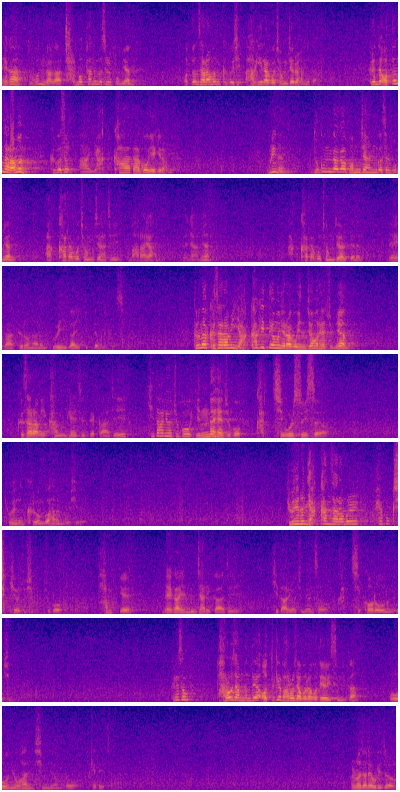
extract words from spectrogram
내가 누군가가 잘못하는 것을 보면 어떤 사람은 그것이 악이라고 정죄를 합니다. 그런데 어떤 사람은 그것을 아 약하다고 얘기를 합니다. 우리는 누군가가 범죄한 것을 보면 악하다고 정죄하지 말아야 합니다. 왜냐하면 악하다고 정죄할 때는 내가 드러나는 의의가 있기 때문에 그렇습니다. 그러나 그 사람이 약하기 때문이라고 인정을 해주면 그 사람이 강해질 때까지 기다려주고 인내해주고 같이 올 수 있어요. 교회는 그런 거 하는 곳이에요. 교회는 약한 사람을 회복시켜 주시고 함께 내가 있는 자리까지 기다려주면서 같이 걸어오는 곳입니다. 그래서 바로 잡는데 어떻게 바로 잡으라고 되어 있습니까? 온유한 심령으로 이렇게 되어 있잖아요. 얼마 전에 우리 저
